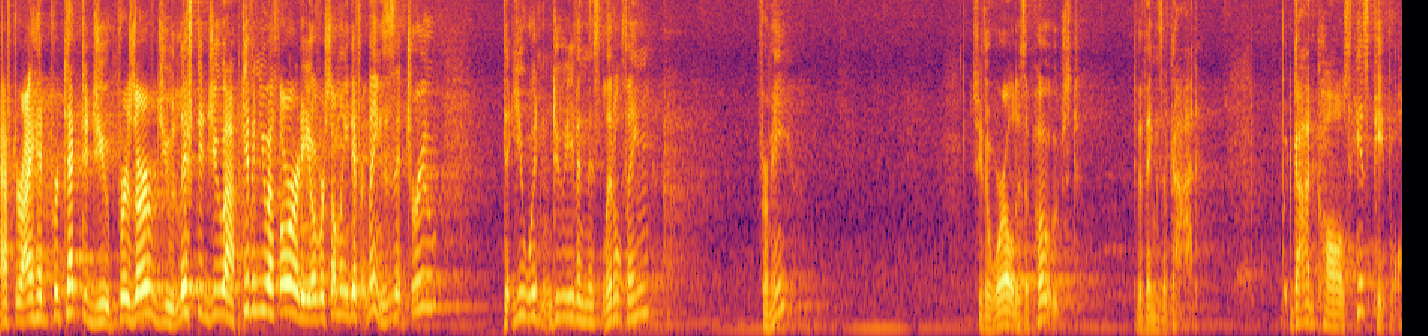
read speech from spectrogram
after I had protected you, preserved you, lifted you up, given you authority over so many different things. Is it true that you wouldn't do even this little thing for me? See, the world is opposed to the things of God. But God calls his people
